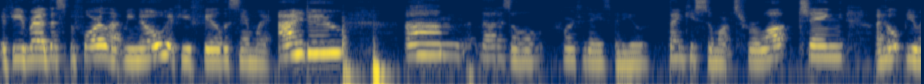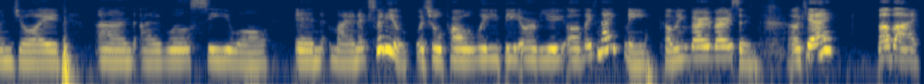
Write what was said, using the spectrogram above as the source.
If you've read this before, let me know if you feel the same way I do. Um, that is all for today's video. Thank you so much for watching. I hope you enjoyed and I will see you all in my next video, which will probably be a review of Ignite Me, coming very, very soon. Okay? Bye-bye.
